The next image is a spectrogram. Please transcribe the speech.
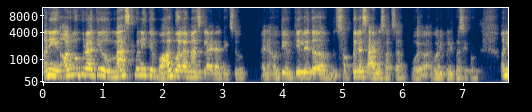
अनि अर्को कुरा त्यो मास्क पनि त्यो भल्भवाला मास्क लगाएर देख्छु। होइन? अब त्यो त्यसले त सबैलाई सार्न सक्छ वरिपरि बसेको। अनि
